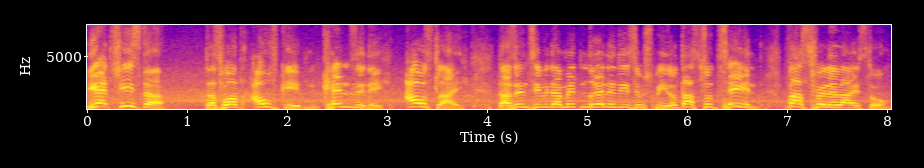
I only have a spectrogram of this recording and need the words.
Jetzt schießt er. Das Wort aufgeben kennen Sie nicht. Ausgleich. Da sind Sie wieder mittendrin in diesem Spiel. Und das zu zehn. Was für eine Leistung.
